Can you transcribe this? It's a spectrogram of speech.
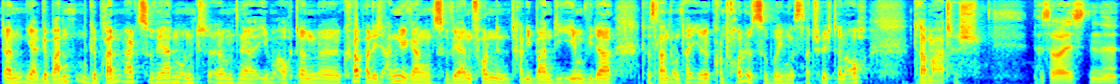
dann ja gebrand, gebrandmarkt zu werden und ähm, ja, eben auch dann äh, körperlich angegangen zu werden von den Taliban, die eben wieder das Land unter ihre Kontrolle zu bringen. Das ist natürlich dann auch dramatisch. Das heißt, eine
